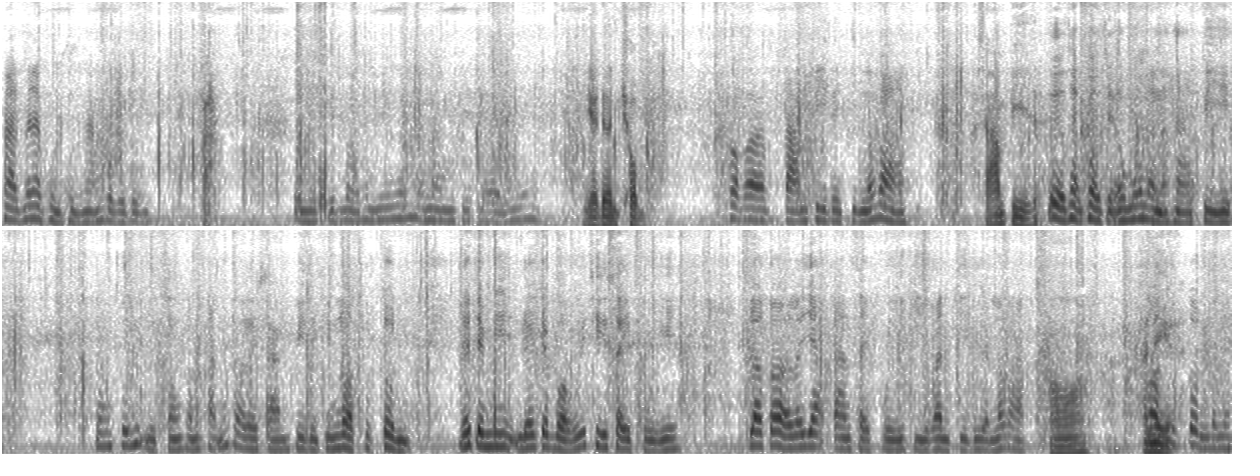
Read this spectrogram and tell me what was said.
ขาดไม่ได้ผุนผุนน้ำกว่าไปดูไปต้นนี้ติดลอยทำนี้เงินนำติดลอยแล้วนี่เดี๋ยวเดินชมเพราะว่าสามปีได้กินแล้วว่า สามปีเออถ้าพ่อจะเอามื่อนั้นนะหาปี ลงทุนอีกสองสามพันก็เลยสามปีได้กินรอดทุกต้นเดี๋ยวจะมีเดี๋ยวจะบอกวิธีใส่ปุ๋ย แล้วก็ระยะการใส่ปุ๋ยกี่วันกี่เดือนแล้วว่าอ๋ออันนี้รดทุกต้นกันเลย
